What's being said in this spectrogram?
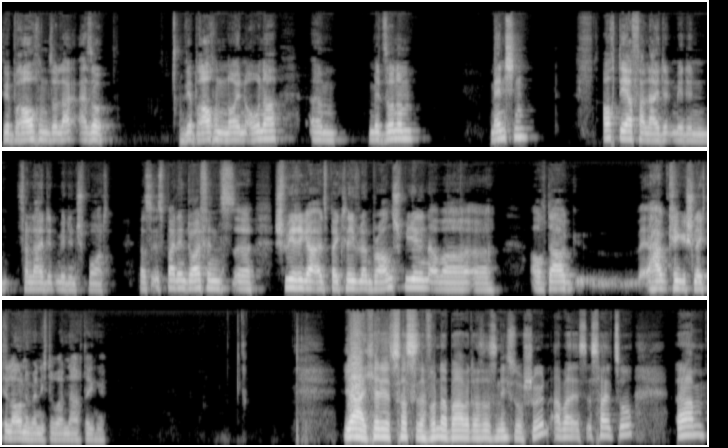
wir brauchen so lange, also wir brauchen einen neuen Owner ähm, mit so einem Menschen. Auch der verleitet mir den, verleitet mir den Sport. Das ist bei den Dolphins äh, schwieriger als bei Cleveland Browns spielen, aber äh, auch da äh, kriege ich schlechte Laune, wenn ich drüber nachdenke. Ja, ich hätte jetzt fast gesagt, wunderbar, aber das ist nicht so schön, aber es ist halt so. Ähm,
